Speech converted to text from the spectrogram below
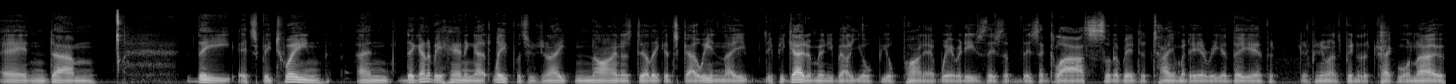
and um, the it's between and they're going to be handing out leaflets between eight and nine as delegates go in. They, if you go to Moonee Valley, you'll you'll find out where it is. There's a there's a glass sort of entertainment area there that if anyone's been to the track will know,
